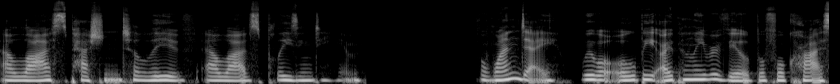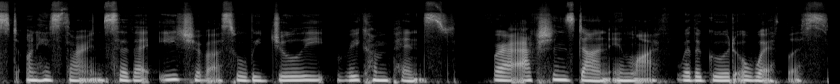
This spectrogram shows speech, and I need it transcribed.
our life's passion to live our lives pleasing to Him. For one day, we will all be openly revealed before Christ on his throne, so that each of us will be duly recompensed for our actions done in life, whether good or worthless.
